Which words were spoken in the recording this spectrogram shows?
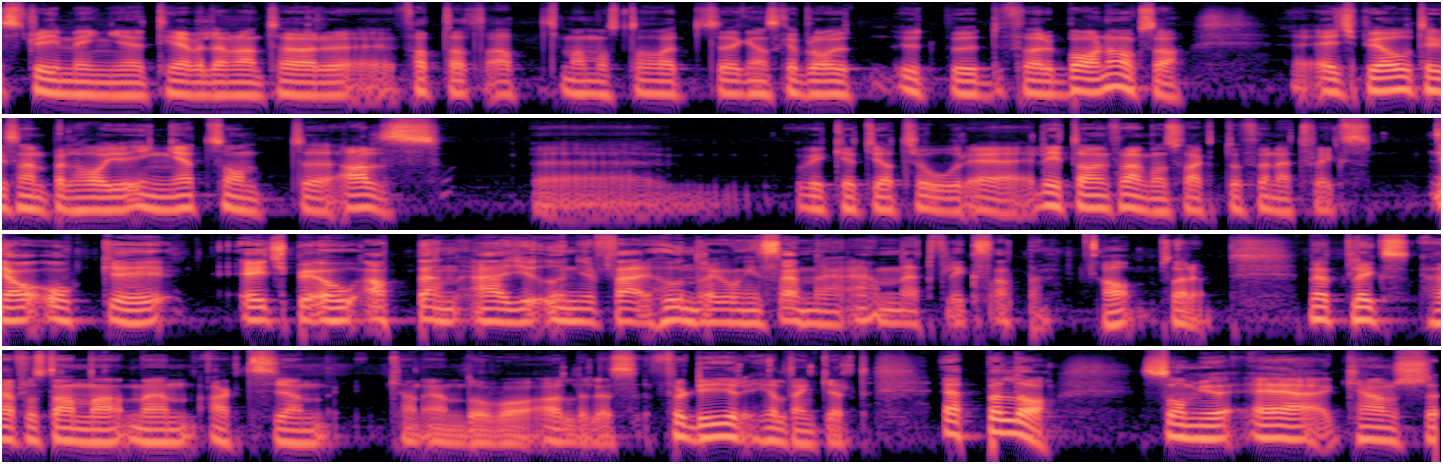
streaming tv-leverantör fattat att man måste ha ett ganska bra ut utbud för barnen också. HBO till exempel har ju inget sånt alls vilket jag tror är lite av en framgångsfaktor för Netflix. Ja, och eh, HBO-appen är ju ungefär hundra gånger sämre än Netflix-appen. Ja, så är det. Netflix här får stanna, men aktien kan ändå vara alldeles för dyr helt enkelt. Apple då, som ju är kanske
